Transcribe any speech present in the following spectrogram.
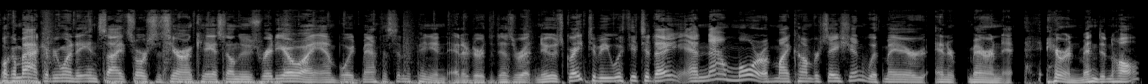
Welcome back, everyone, to Inside Sources here on KSL News Radio. I am Boyd Matheson, opinion editor at the Deseret News. Great to be with you today. And now more of my conversation with Mayor Erin, Mendenhall,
